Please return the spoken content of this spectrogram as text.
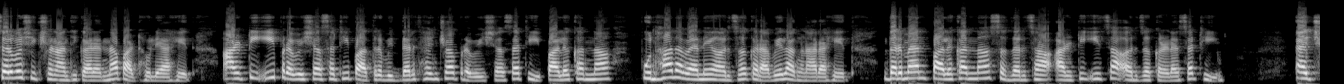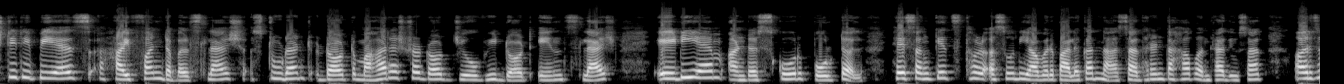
सर्व शिक्षणाधिकाऱ्यांना पाठवले आहेत. आरटीई प्रवेशासाठी पात्र विद्यार्थ्यांच्या प्रवेशासाठी पालकांना पुन्हा नव्याने अर्ज करावे लागणार आहेत. दरम्यान पालकांना सदरचा आरटीईचा अर्ज करण्यासाठी H T T P S hyphen double slash student dot Maharashtra dot GOV V dot in slash A D M underscore portal हे संकेतस्थळ असून यावर पालकांना साधारणतः पंधरा दिवसात अर्ज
